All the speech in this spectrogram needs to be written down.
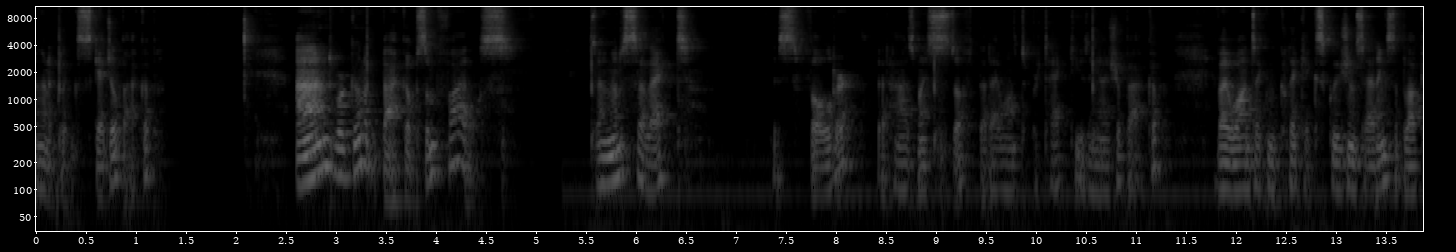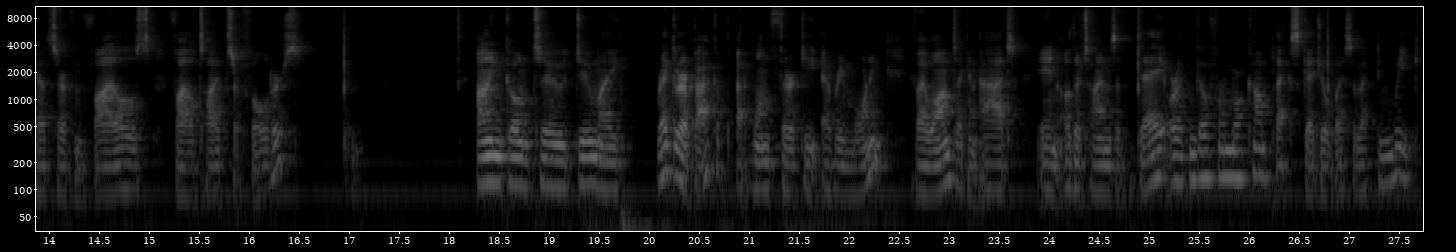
I'm going to click schedule backup and we're going to back up some files. So I'm going to select this folder that has my stuff that I want to protect using Azure Backup. If I want, I can click exclusion settings to block out certain files, file types, or folders. I'm going to do my regular backup at 1.30 every morning. If I want, I can add in other times of the day, or I can go for a more complex schedule by selecting week.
